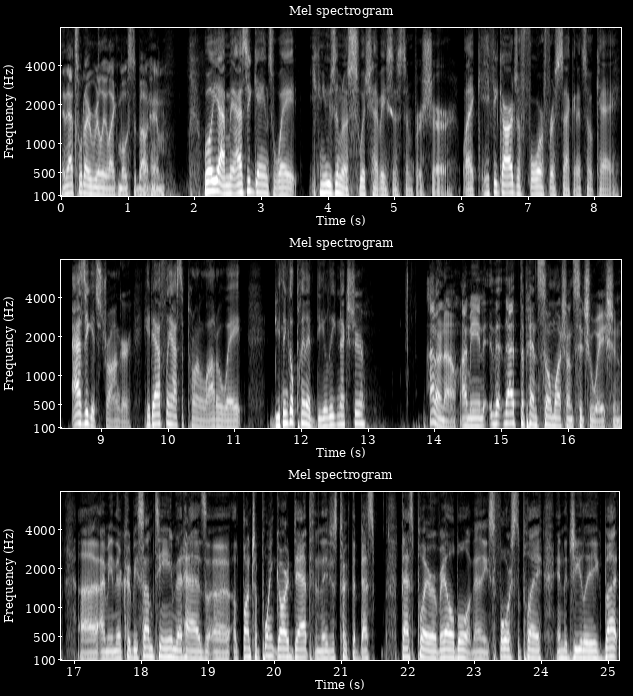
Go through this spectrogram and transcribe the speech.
and that's what I really like most about him. Well, yeah, I mean, as he gains weight, you can use him in a switch heavy system for sure. Like if he guards a four for a second, it's okay. As he gets stronger, he definitely has to put on a lot of weight. Do you think he'll play in a D League next year? I don't know. I mean, th- that depends so much on situation. Uh, I mean, there could be some team that has a, a, bunch of point guard depth, and they just took the best best player available, and then he's forced to play in the G League. But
